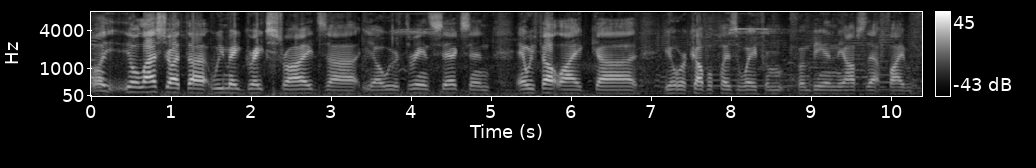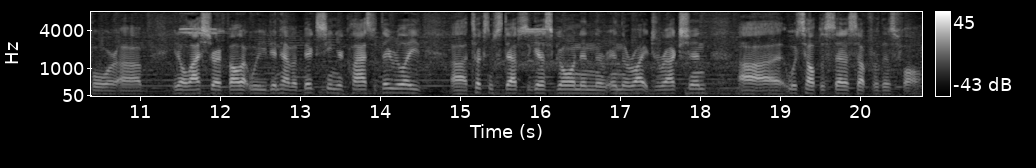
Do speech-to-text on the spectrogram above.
Well, you know, last year I thought we made great strides. Uh, you know, we were three and six, and and we felt like uh, you know we're a couple plays away from from being the opposite of that five and four. Uh, you know, last year I felt that we didn't have a big senior class, but they really uh, took some steps to get us going in the in the right direction, uh, which helped us set us up for this fall.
